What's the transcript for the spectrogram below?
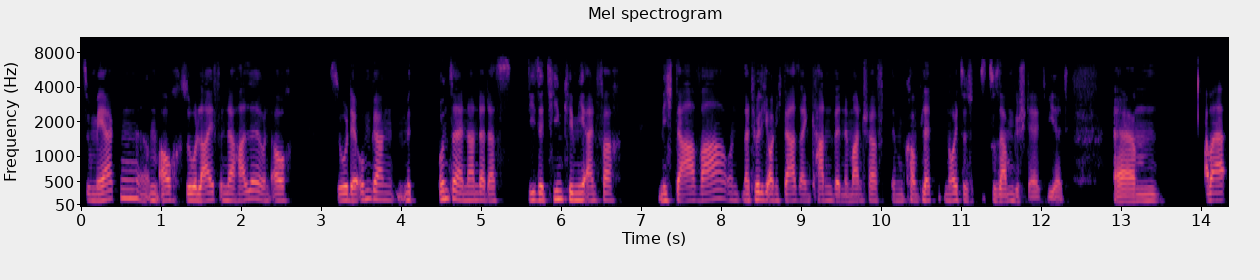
zu merken, ähm, auch so live in der Halle und auch so der Umgang mit untereinander, dass diese Teamchemie einfach nicht da war und natürlich auch nicht da sein kann, wenn eine Mannschaft komplett neu zusammengestellt wird. Ähm, aber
